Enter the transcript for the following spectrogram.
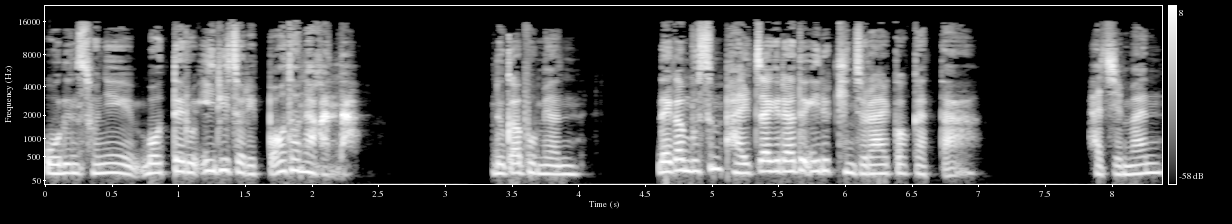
오른손이 멋대로 이리저리 뻗어나간다. 누가 보면 내가 무슨 발작이라도 일으킨 줄 알 것 같다. 하지만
